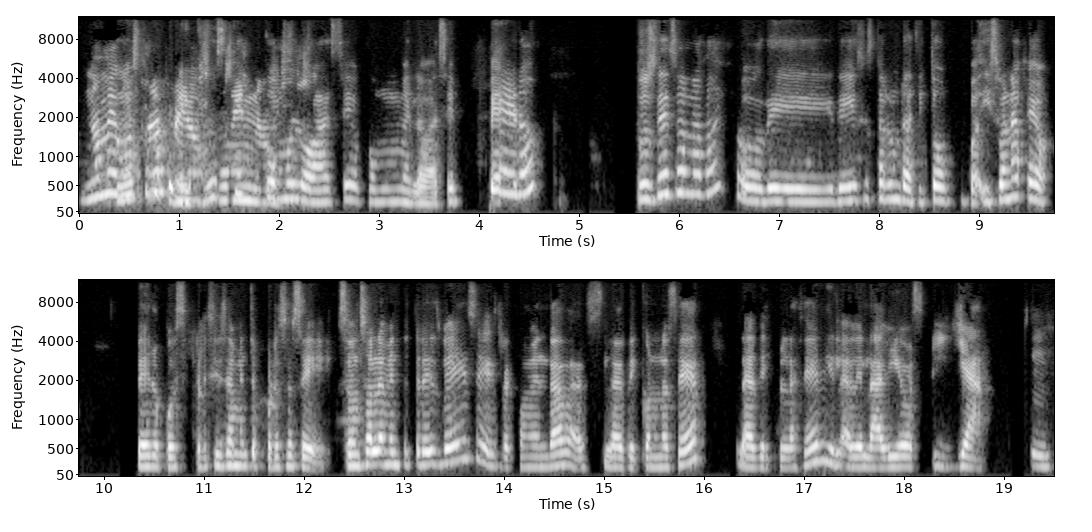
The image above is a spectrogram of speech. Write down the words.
no me gusta, pero bueno. cómo lo hace o cómo me lo hace, pero pues de eso nada, o de, de eso estar un ratito, y suena feo, pero pues precisamente por eso se, son solamente tres veces recomendadas, la de conocer, la del placer y la del adiós y ya. Sí.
